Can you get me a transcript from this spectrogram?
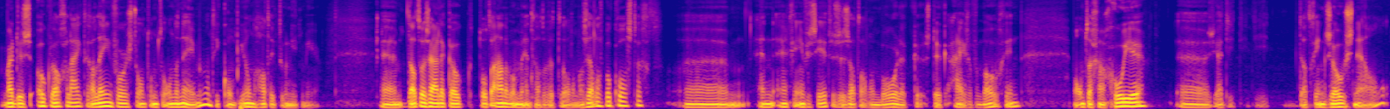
maar dus ook wel gelijk er alleen voor stond om te ondernemen, want die compagnon had ik toen niet meer. Um, dat was eigenlijk ook tot aan het moment hadden we het allemaal zelf bekostigd um, en, en geïnvesteerd. Dus er zat al een behoorlijk stuk eigen vermogen in. Maar om te gaan groeien, ja, die, die, die, dat ging zo snel.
